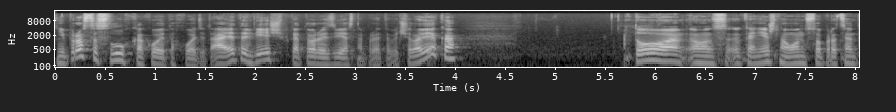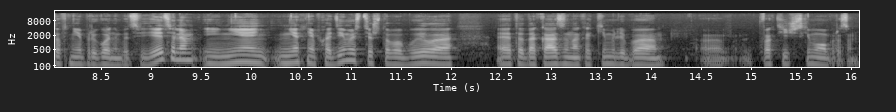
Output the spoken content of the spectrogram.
не просто слух какой-то ходит, а это вещь, которая известна про этого человека, то, он, конечно, он 100% не пригоден быть свидетелем, и не, нет необходимости, чтобы было это доказано каким-либо э, фактическим образом.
